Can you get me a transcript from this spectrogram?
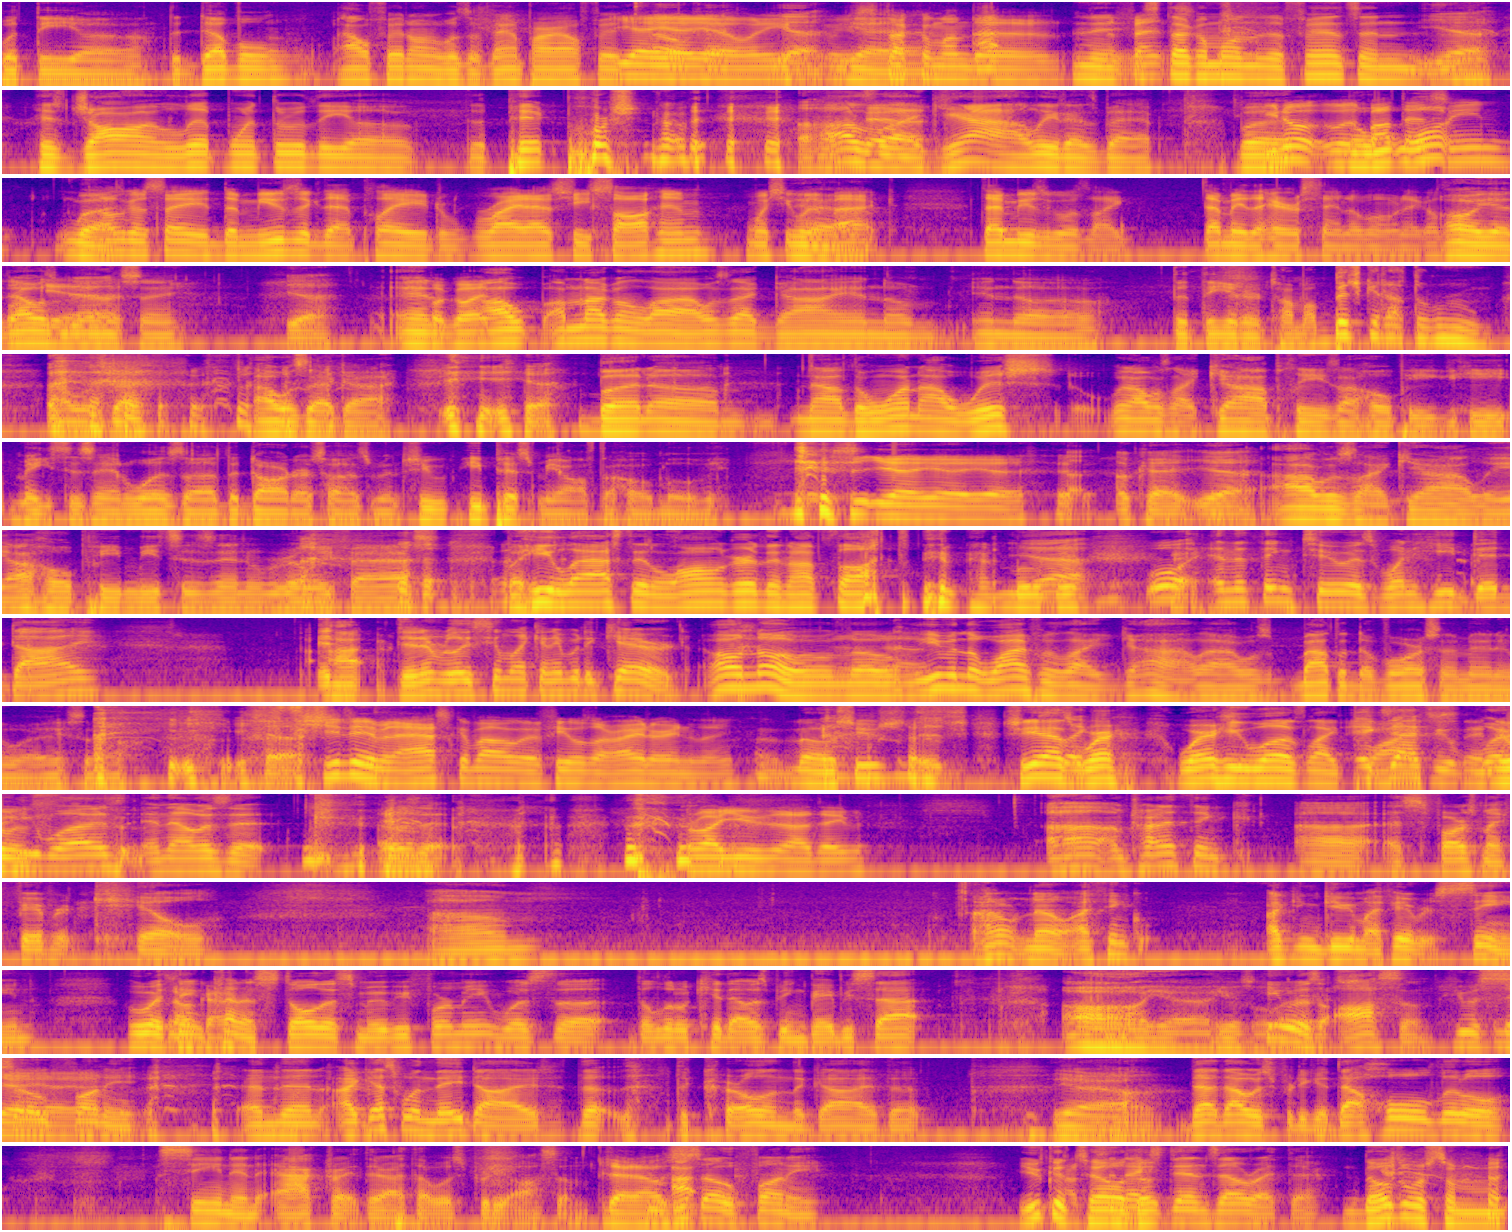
with the uh, the devil outfit on. Was a vampire outfit. Yeah, yeah, okay. yeah. When he, Yeah. when he Yeah. stuck him on the, I- the fence. stuck him on the fence, and Yeah. his jaw and lip went through the uh, the pick portion of it. I was Yeah. like, yeah, leave that's bad. But You know the about that one- scene? What? I was gonna say the music that played right as she saw him when she went back. That music was like that made the hair stand up on my neck. Oh like, yeah, that was yeah. menacing. Yeah. And But go ahead. I, I'm not gonna lie, I was that guy in the in the the theater talking about, "Bitch, get out the room." I was that. I was that guy. yeah. But um, now the one I wish when I was like, God, please, I hope he he makes this in was uh, the daughter's husband. She he pissed me off the whole movie. yeah, yeah, yeah. Okay, yeah. I was like, golly, I hope he meets his end really fast. but he lasted longer than I thought in that movie. Yeah. Well, and the thing too is when he did die, it I- didn't really seem like anybody cared. Oh no! The, Yeah. Even the wife was like, "God, I was about to divorce him anyway." So yeah. She didn't even ask about if he was all right or anything. no, she was she asked like- where where he was like twice, Exactly where it he was, and that was it. That was it. What about you, uh, David? Uh, I'm trying to think uh, as far as my favorite kill. Um, I don't know. I think I can give you my favorite scene. Who I think Okay. kind of stole this movie for me was the the little kid that was being babysat. Oh yeah, he was. He was awesome. He was Yeah, so yeah, yeah. funny. and then I guess when they died, the the girl and the guy, that. Yeah, uh, that that was pretty good. That whole little scene and act right there, I thought was pretty awesome. Yeah, that it was was- so funny. You could It's tell the next the, Denzel right there. those were some uh,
